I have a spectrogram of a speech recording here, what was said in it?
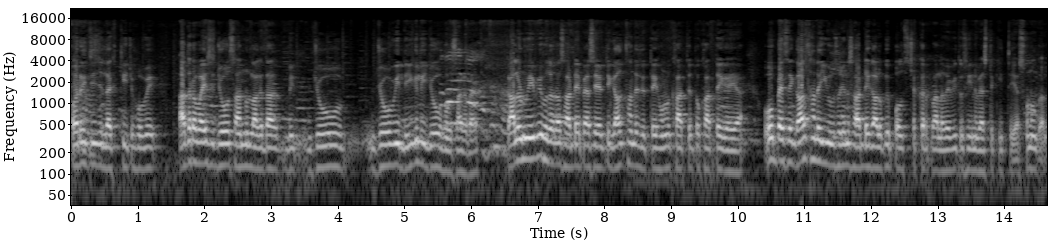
ਔਰ ਇਹ ਚੀਜ਼ ਲਿਖਤੀ ਚ ਹੋਵੇ। ਅਦਰਵਾਈਜ਼ ਜੋ ਸਾਨੂੰ ਲੱਗਦਾ ਵੀ ਜੋ ਜੋ ਵੀ ਲੀਗਲੀ ਜੋ ਹੋ ਸਕਦਾ ਕੱਲ ਨੂੰ ਇਹ ਵੀ ਹੋ ਸਕਦਾ ਸਾਡੇ ਪੈਸੇ ਤੇ ਗਲਤ ਥਾਂ ਤੇ ਦਿੱਤੇ ਹੋਣ ਖਾਤੇ ਤੋਂ ਖਾਤੇ ਗਏ ਆ। ਉਹ ਪੈਸੇ ਗਲਤ ਥਾਂ ਤੇ ਯੂਜ਼ ਹੋ ਜਾਣ ਸਾਡੇ ਗੱਲ ਕੋਈ ਪੁਲਿਸ ਚੱਕਰ ਪਾ ਲਵੇ ਵੀ ਤੁਸੀਂ ਇਨਵੈਸਟ ਕੀਤੇ ਆ ਸੁਣੋ ਗੱਲ।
